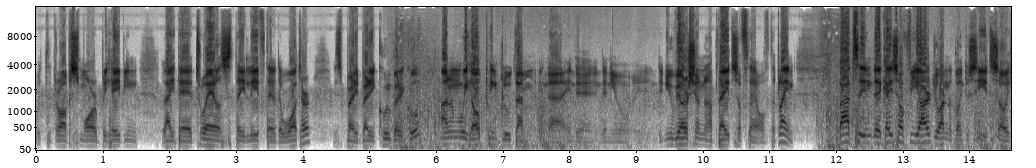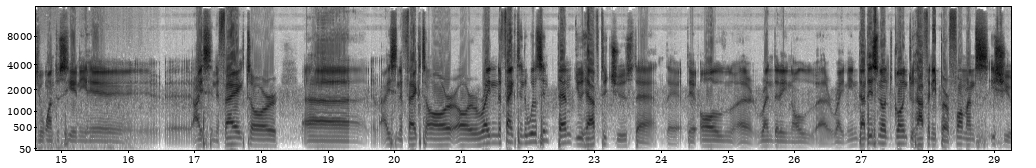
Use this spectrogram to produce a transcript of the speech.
with the drops more behaving like the trails they leave the, the water. It's very very cool, very cool, and we hope include them in the in the, in the new in the new version updates of the of the plane. But in the case of VR, you are not going to see it. So if you want to see any uh, uh, icing effect or uh, icing effect or, or rain effect in the Wilson, then you have to choose the, the, the all uh, rendering, all uh, raining. That is not going to have any performance issue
